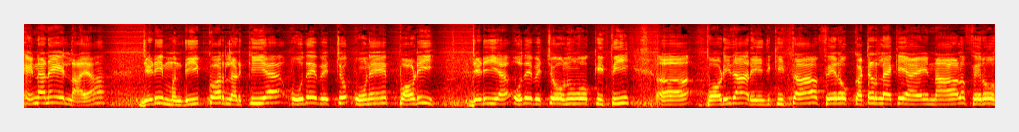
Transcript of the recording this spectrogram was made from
ਇਹਨਾਂ ਨੇ ਇਹ ਲਾਇਆ। ਜਿਹੜੀ ਮਨਦੀਪ ਕੌਰ ਲੜਕੀ ਹੈ ਉਹਦੇ ਉਹਦੇ ਵਿੱਚ ਉਹਨੇ ਪੌੜੀ ਜਿਹੜੀ ਆ, ਉਹਦੇ ਵਿੱਚ ਉਹਨੂੰ ਉਹ ਕੀਤੀ ਪੌੜੀ ਦਾ ਅਰੇਂਜ ਕੀਤਾ, ਫਿਰ ਉਹ ਕਟਰ ਲੈ ਕੇ ਆਏ ਨਾਲ, ਫਿਰ ਉਹ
